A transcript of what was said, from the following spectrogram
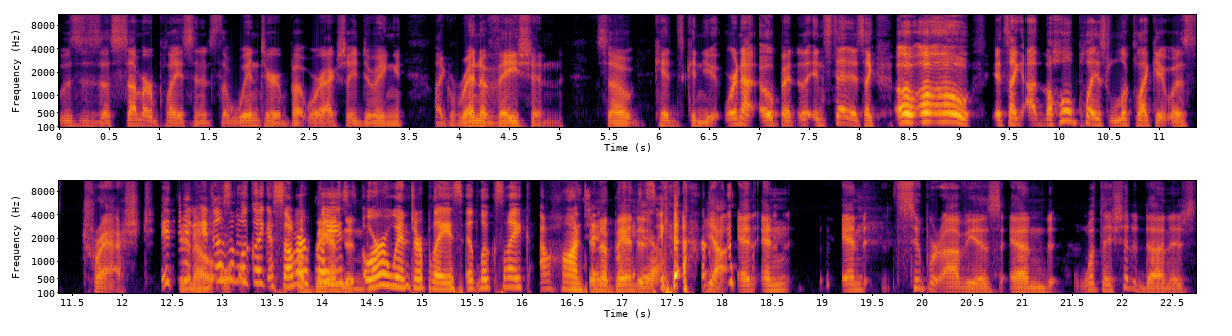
this is a summer place and it's the winter but we're actually doing like renovation so kids can you we're not open instead it's like oh oh oh it's like uh, the whole place looked like it was trashed it you know, it doesn't look like a summer place abandoned. or a winter place it looks like a haunted An abandoned- place. yeah and and and super obvious and what they should have done is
